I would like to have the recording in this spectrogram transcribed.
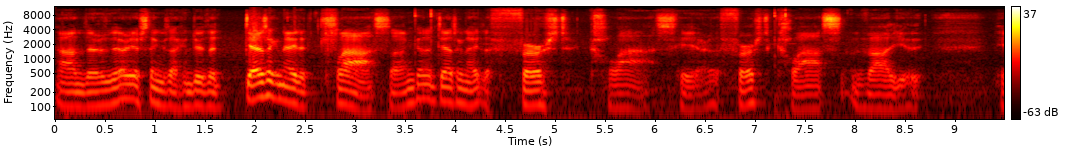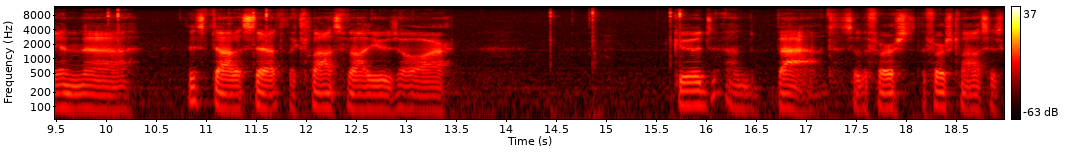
and there's various things I can do. The designated class, I'm going to designate the first class here, the first class value. In uh, this data set, the class values are good and bad. So the first, the first class is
